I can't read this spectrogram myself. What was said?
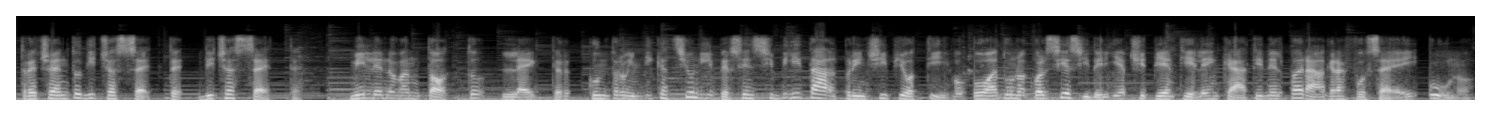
317, 17. 1098, letter, controindicazioni ipersensibilità al principio attivo o ad una qualsiasi degli eccipienti elencati nel paragrafo 6, 1.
